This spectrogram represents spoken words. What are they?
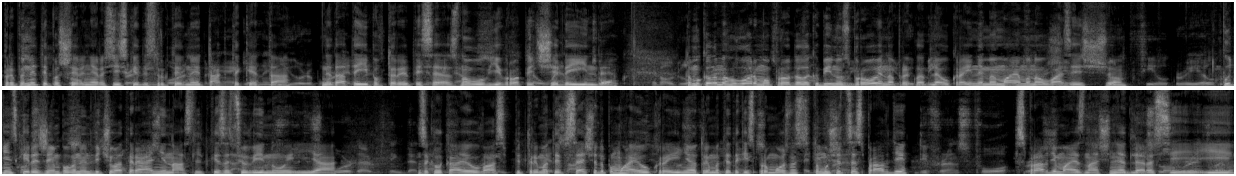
припинити поширення російської деструктивної тактики та не дати їй повторитися знову в Європі чи де-інде. Тому, коли ми говоримо про далекобійну зброю, наприклад, для України, ми маємо на увазі, що путінський режим повинен відчувати реальні наслідки за цю війну. І я закликаю вас підтримати все, що допомагає Україні отримати такі спроможності, тому що це справді справді має значення для Росії. І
